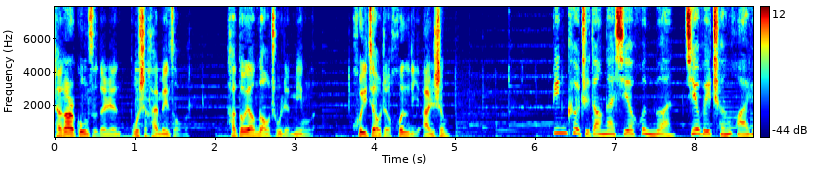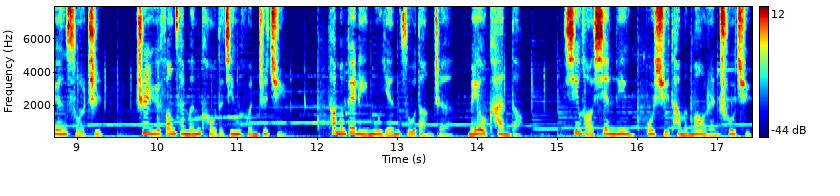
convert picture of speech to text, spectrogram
陈二公子的人不是还没走吗？他都要闹出人命了，会叫这婚礼安生？宾客只当那些混乱皆为陈华渊所致。至于方才门口的惊魂之举，他们被李慕言阻挡着，没有看到。幸好县令不许他们贸然出去，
